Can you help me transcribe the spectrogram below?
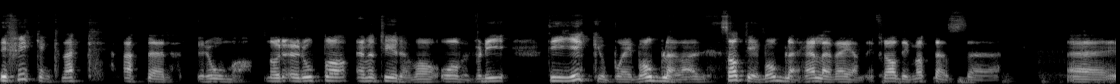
De fikk en knekk etter Roma, når europaeventyret var over. Fordi de gikk jo på ei boble der. Satt i ei boble hele veien fra de møttes eh, eh,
